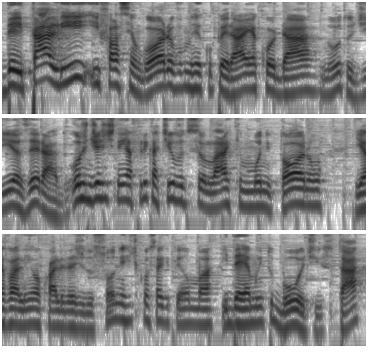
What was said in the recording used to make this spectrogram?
deitar ali e falar assim: agora eu vou me recuperar e acordar no outro dia zerado. Hoje em dia a gente tem aplicativos de celular que monitoram e avaliam a qualidade do sono e a gente consegue ter uma ideia muito boa disso, tá?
